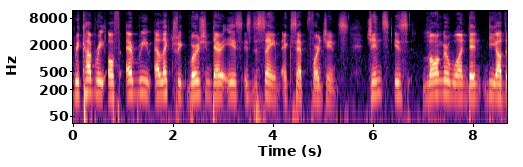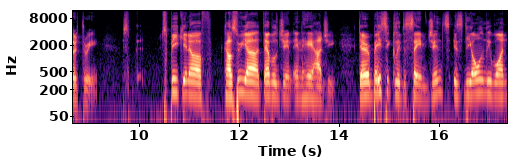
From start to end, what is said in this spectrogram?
recovery of every electric version there is is the same except for Jin's. Jin's is longer one than the other three. Sp speaking of Kazuya, Devil Jin, and Heihachi they're basically the same. Jins is the only one,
